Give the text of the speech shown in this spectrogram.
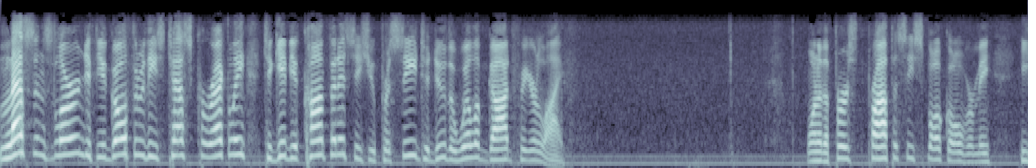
Lessons learned if you go through these tests correctly to give you confidence as you proceed to do the will of God for your life. One of the first prophecies spoke over me he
